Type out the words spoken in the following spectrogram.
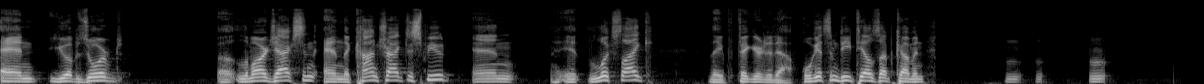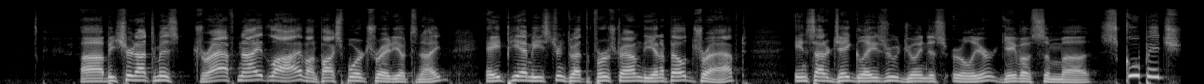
And you absorbed uh, Lamar Jackson and the contract dispute, and it looks like they figured it out. We'll get some details upcoming. Uh, be sure not to miss Draft Night Live on Fox Sports Radio tonight, 8 p.m. Eastern, throughout the first round of the NFL Draft. Insider Jay Glazer, who joined us earlier, gave us some uh, scoopage.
